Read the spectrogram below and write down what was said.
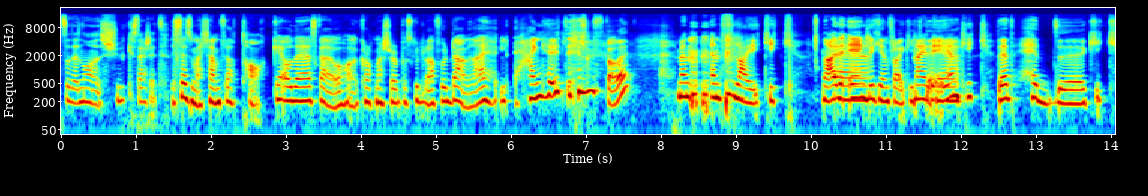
Altså, det er noe av det sjukeste jeg har sett. Det ser ut som jeg kommer fra taket, og det skal jeg jo ha klappe meg sjøl på skuldra, for dæven, jeg henger høyt i lufta der. Men en flykick Nei, det er Eh, egentlig ikke en flykick. Nei, det er en kick. Det er et headkick.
